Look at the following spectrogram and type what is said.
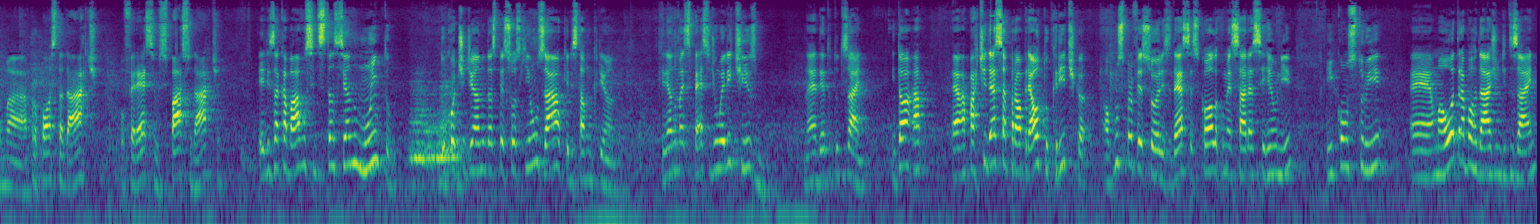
uma proposta da arte oferece, o espaço da arte, eles acabavam se distanciando muito do cotidiano das pessoas que iam usar o que eles estavam criando, criando uma espécie de um elitismo né, dentro do design. Então, a, a partir dessa própria autocrítica, alguns professores dessa escola começaram a se reunir e construir é, uma outra abordagem de design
